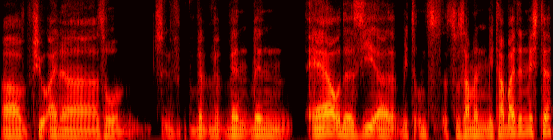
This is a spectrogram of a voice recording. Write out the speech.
äh, für eine, so, wenn, wenn, er oder sie äh, mit uns zusammen mitarbeiten möchte.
